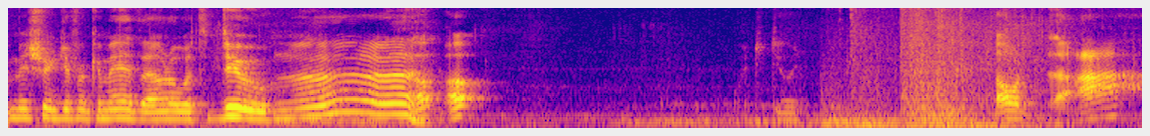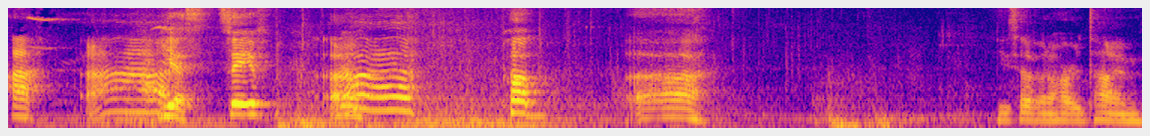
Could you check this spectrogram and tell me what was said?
I'm issuing different commands. I don't know what to do. Uh. Oh, oh. What you doing? Oh. Ah. Ah. Yes, save. No. Ah. Pub. Ah. He's having a hard time.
